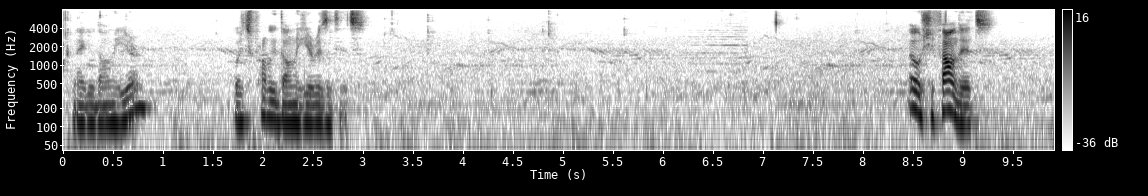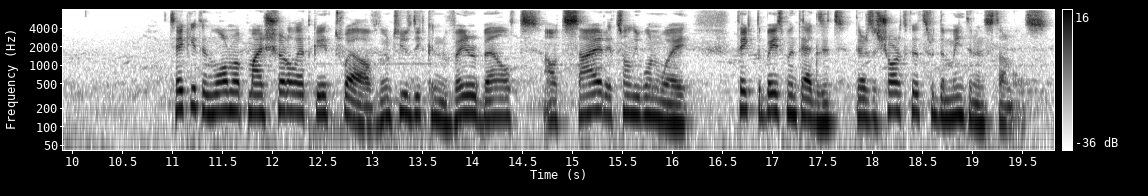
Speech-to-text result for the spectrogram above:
Can I go down here? Oh, it's probably down here, isn't it? Oh, she found it. Take it and warm up my shuttle at gate 12. Don't use the conveyor belt outside, it's only one way. Take the basement exit. There's a shortcut through the maintenance tunnels.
